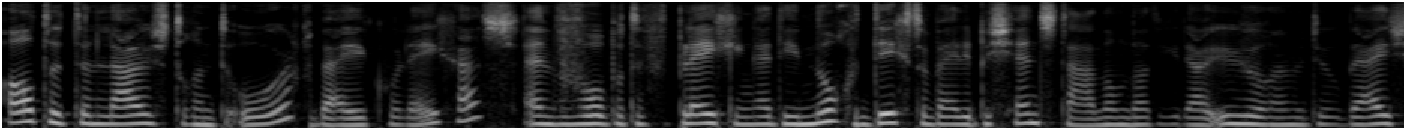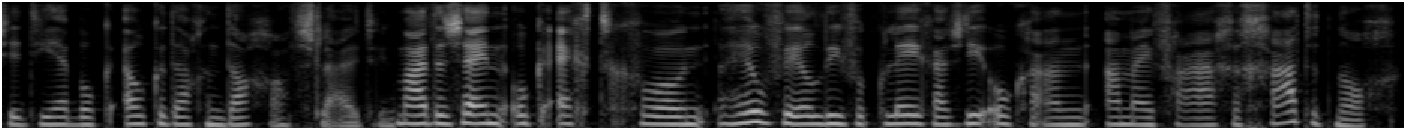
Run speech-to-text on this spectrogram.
altijd een luisterend oor bij je collega's. En bijvoorbeeld de verplegingen die nog dichter bij de patiënt staan, omdat hij daar uren natuurlijk bij zit, die hebben ook elke dag een dagafsluiting. Maar er zijn ook echt gewoon heel veel lieve collega's die ook aan, aan mij vragen, gaat het nog?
